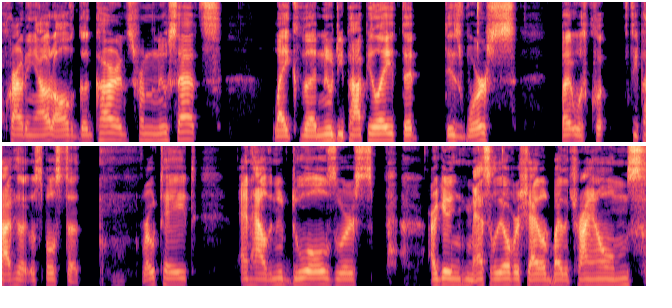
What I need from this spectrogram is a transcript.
crowding out all the good cards from the new sets, like the new depopulate that is worse, but was cl- depopulate was supposed to rotate, and how the new duels were sp- are getting massively overshadowed by the triomes.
